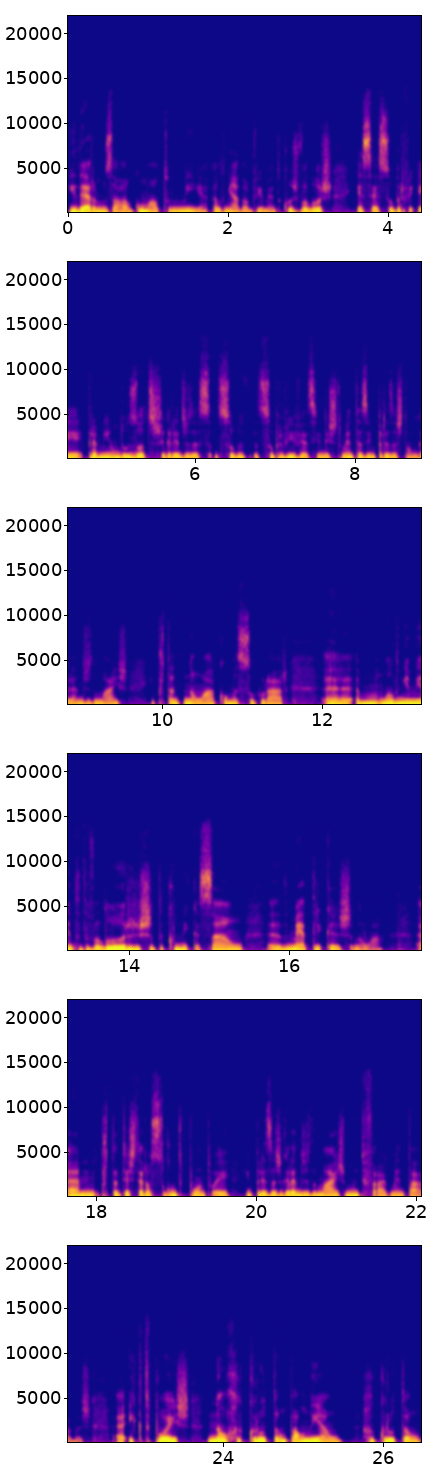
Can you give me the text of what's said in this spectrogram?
e dermos alguma autonomia, alinhada, obviamente, com os valores, esse é, é para mim, um dos outros segredos da de sobre- de sobrevivência. Neste momento, as empresas estão grandes demais e, portanto, não há como assegurar ah, um alinhamento de valores, de comunicação, ah, de métricas, não há. Um, portanto, este era o segundo ponto: é empresas grandes demais, muito fragmentadas, ah, e que depois não recrutam para a união, recrutam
